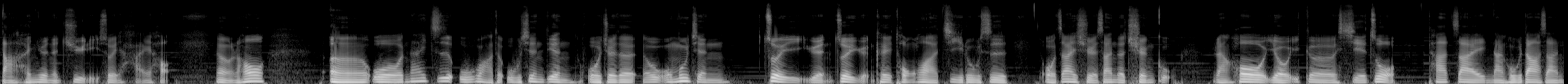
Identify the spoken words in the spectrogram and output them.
打很远的距离，所以还好。嗯，然后呃，我那一支五瓦的无线电，我觉得呃，我目前最远最远可以通话记录是我在雪山的圈谷，然后有一个协作，他在南湖大山，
